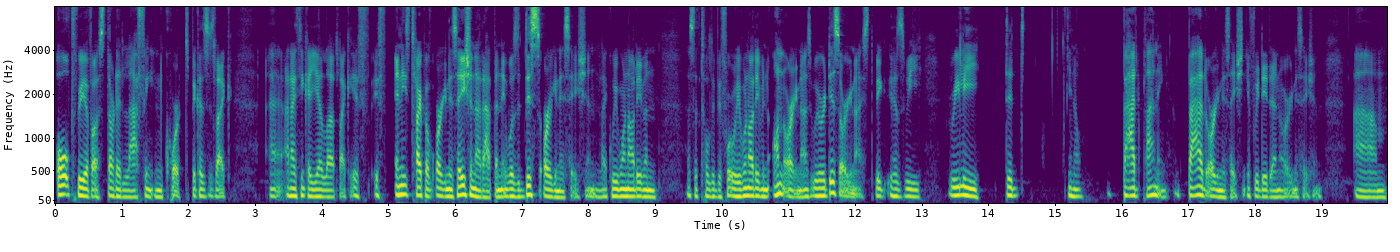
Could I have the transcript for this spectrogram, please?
all three of us started laughing in court because it's like, and I think I yelled out like if if any type of organization had happened, it was a disorganization. Like we were not even, as I told you before, we were not even unorganized. We were disorganized because we really did, you know, bad planning, bad organization. If we did an organization. Um,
